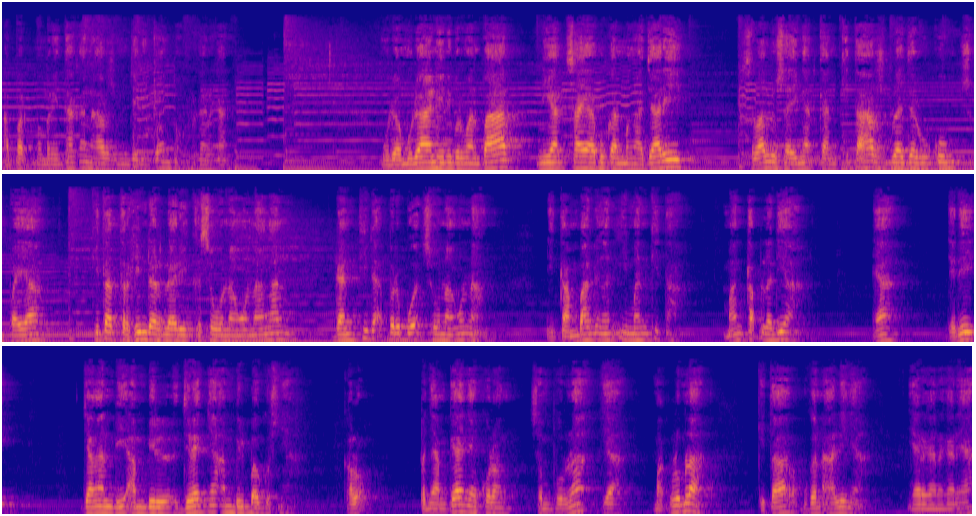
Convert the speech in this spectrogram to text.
aparat pemerintah kan harus menjadi contoh rekan-rekan. Mudah-mudahan ini bermanfaat. Niat saya bukan mengajari, selalu saya ingatkan kita harus belajar hukum supaya kita terhindar dari kesewenang-wenangan dan tidak berbuat sewenang-wenang. Ditambah dengan iman kita. Mantaplah dia. Ya. Jadi jangan diambil jeleknya, ambil bagusnya. Kalau penyampaiannya kurang sempurna, ya maklumlah kita bukan ahlinya ya rekan-rekan ya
